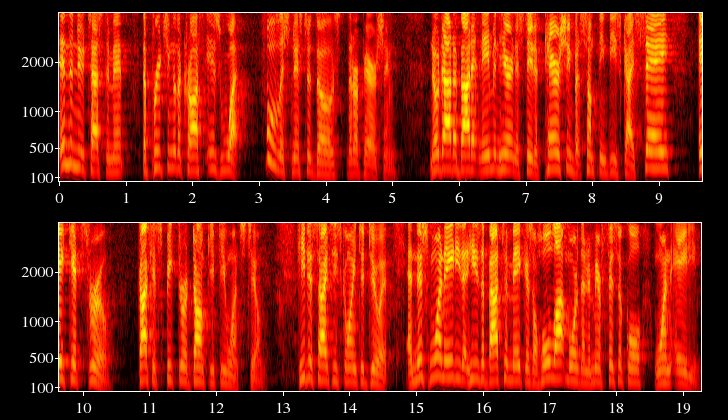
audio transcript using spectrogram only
in the New Testament. The preaching of the cross is what? Foolishness to those that are perishing. No doubt about it, Naaman here in a state of perishing, but something these guys say, it gets through. God can speak through a donkey if he wants to. He decides he's going to do it. And this 180 that he's about to make is a whole lot more than a mere physical 180.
